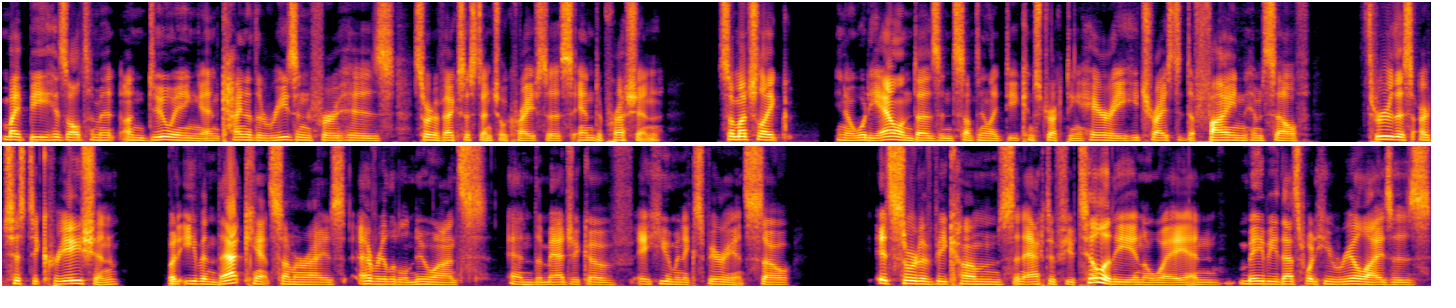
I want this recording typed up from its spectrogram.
might be his ultimate undoing and kind of the reason for his sort of existential crisis and depression. So much like, you know, Woody Allen does in something like Deconstructing Harry, he tries to define himself through this artistic creation, but even that can't summarize every little nuance and the magic of a human experience. So it sort of becomes an act of futility in a way, and maybe that's what he realizes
